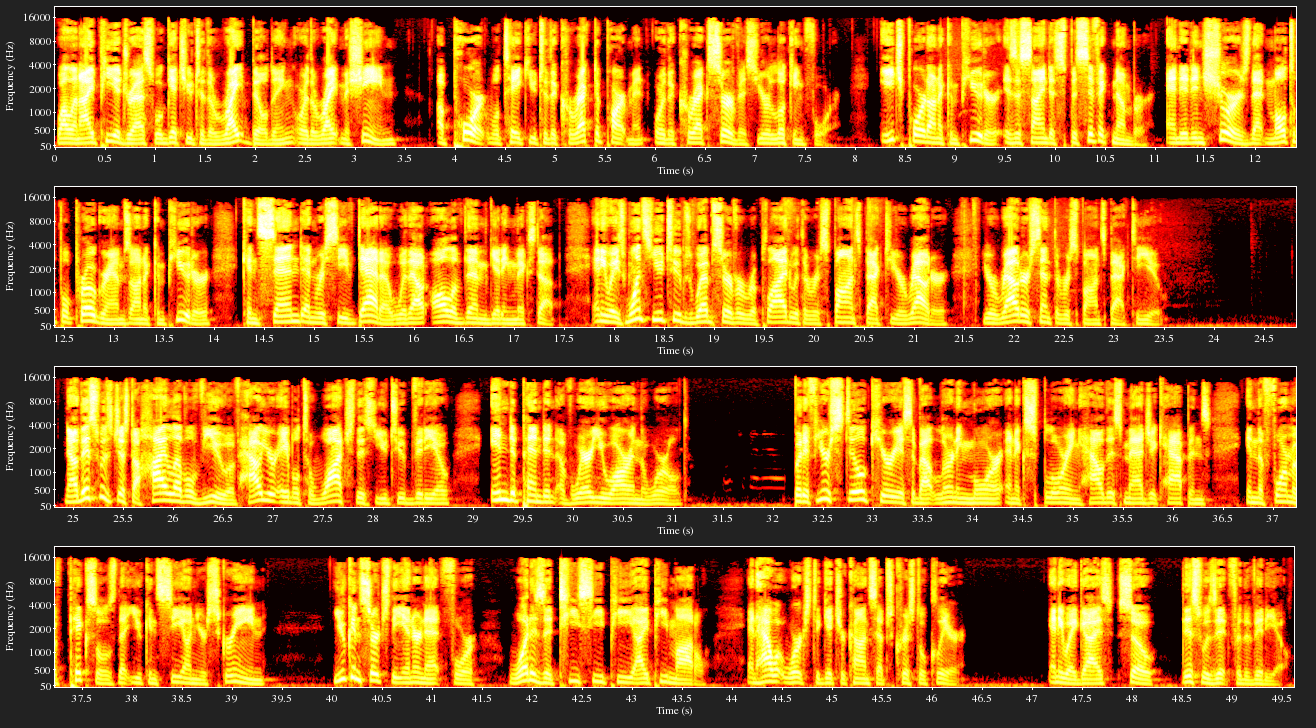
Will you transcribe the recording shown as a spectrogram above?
While an IP address will get you to the right building or the right machine, a port will take you to the correct apartment or the correct service you're looking for. Each port on a computer is assigned a specific number, and it ensures that multiple programs on a computer can send and receive data without all of them getting mixed up. Anyways, once YouTube's web server replied with a response back to your router, your router sent the response back to you. Now this was just a high-level view of how you're able to watch this YouTube video independent of where you are in the world. But if you're still curious about learning more and exploring how this magic happens in the form of pixels that you can see on your screen, you can search the internet for what is a TCP IP model and how it works to get your concepts crystal clear. Anyway, guys, so this was it for the video.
